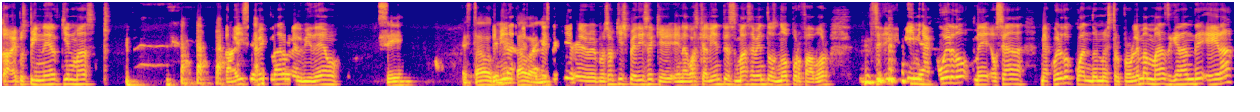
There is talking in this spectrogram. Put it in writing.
Ay, pues Pined, ¿quién más? Ahí se ve claro en el video. Sí. Está documentado allí. el profesor Quispe dice que en Aguascalientes más eventos no, por favor. y me acuerdo, me, o sea, me acuerdo cuando nuestro problema más grande era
